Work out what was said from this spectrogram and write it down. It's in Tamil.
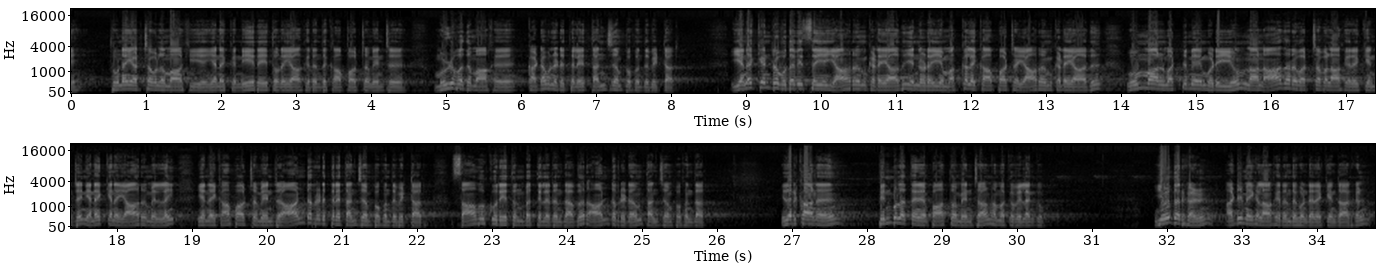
துணையற்றவளுமாகிய எனக்கு நீரே துணையாக இருந்து காப்பாற்றும் என்று முழுவதுமாக கடவுளிடத்திலே தஞ்சம் புகுந்து விட்டார். எனக்கென்று உதவி செய்ய யாரும் கிடையாது என்னுடைய மக்களை காப்பாற்ற யாரும் கிடையாது. உம்மால் மட்டுமே முடியும். நான் ஆதரவற்றவளாக இருக்கின்றேன். எனக்கென யாரும் இல்லை. என்னை காப்பாற்றும் என்று ஆண்டவரிடத்திலே தஞ்சம் புகுந்து விட்டார். சாவுக்குரிய துன்பத்தில் இருந்த அவர் ஆண்டவரிடம் தஞ்சம் புகுந்தார். இதற்கான பின்புலத்தை பார்த்தோம் என்றால் நமக்கு விளங்கும். யூதர்கள் அடிமைகளாக இருந்து கொண்டிருக்கின்றார்கள்.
